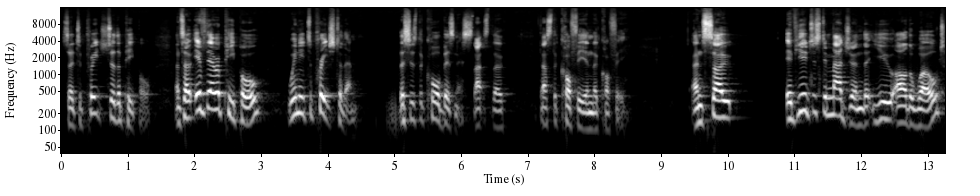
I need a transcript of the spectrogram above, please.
So, to preach to the people. And so, if there are people, we need to preach to them. This is the core business. That's the, that's the coffee in the coffee. And so, if you just imagine that you are the world,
